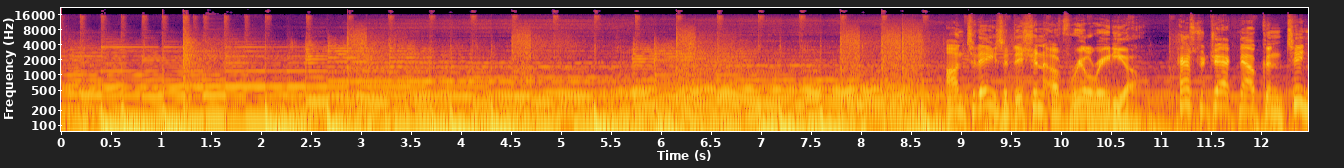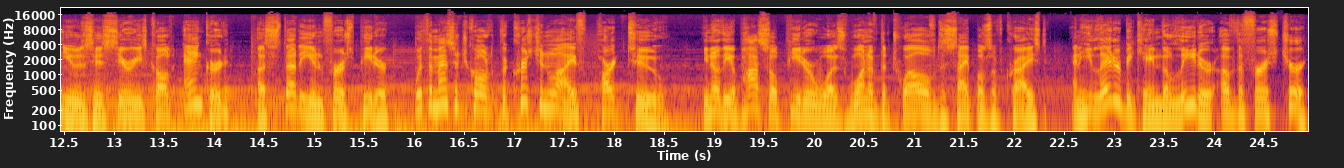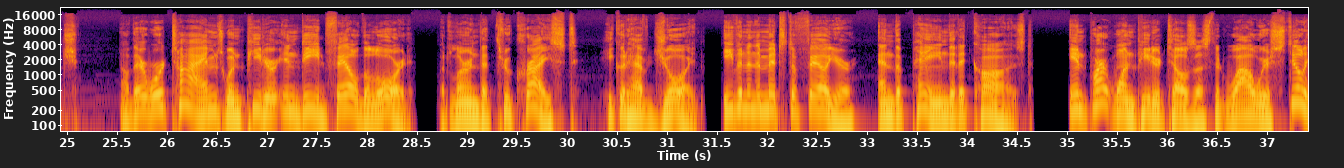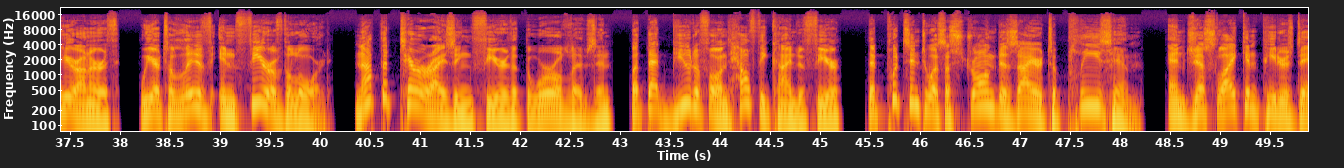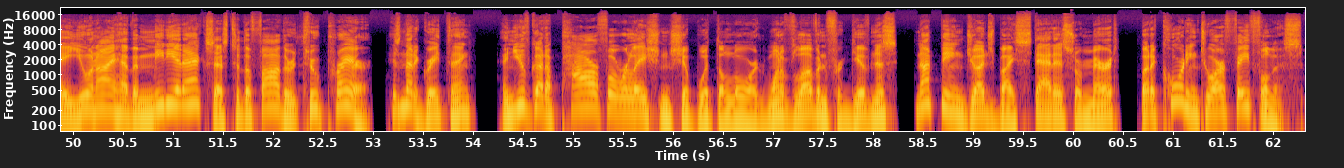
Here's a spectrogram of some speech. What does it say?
On today's edition of Real Radio, Pastor Jack now continues his series called Anchored, a study in 1 Peter, with a message called The Christian Life, Part 2. You know, the Apostle Peter was one of the 12 disciples of Christ, and he later became the leader of the first church. Now, there were times when Peter indeed failed the Lord, but learned that through Christ he could have joy, even in the midst of failure and the pain that it caused. In part 1, Peter tells us that while we're still here on earth, we are to live in fear of the Lord, not the terrorizing fear that the world lives in, but that beautiful and healthy kind of fear that puts into us a strong desire to please Him and just like in Peter's day, you and I have immediate access to the Father through prayer. Isn't that a great thing? And you've got a powerful relationship with the Lord, one of love and forgiveness, not being judged by status or merit, but according to our faithfulness.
